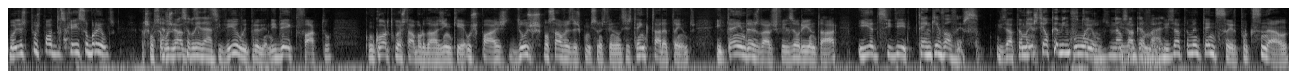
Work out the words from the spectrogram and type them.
coisas, depois pode-lhes cair sobre eles. A responsabilidade, a responsabilidade. civil e por aí dentro. A ideia que, de facto, concordo com esta abordagem que é os pais dos responsáveis das comissões de finalistas têm que estar atentos e têm de ajudar os filhos a orientar e a decidir. Têm que envolver-se. Exatamente. Este é o caminho com futuro, eles. Nelson Exatamente. Carvalho. Exatamente, tem de ser, porque senão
